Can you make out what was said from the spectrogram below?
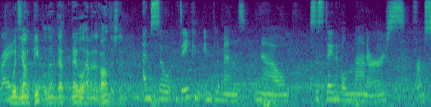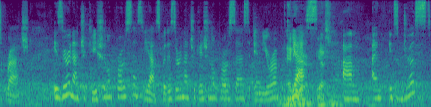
right? With young people, that, that they will have an advantage then. And so they can implement now sustainable manners from scratch. Is there an educational process? Yes, but is there an educational process in Europe? Anywhere, Yes. yes. Um, and it's just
